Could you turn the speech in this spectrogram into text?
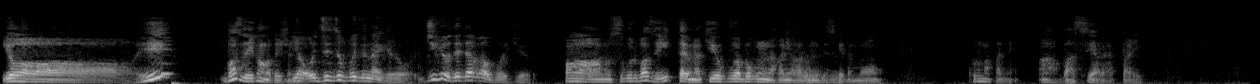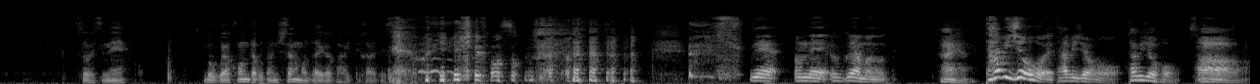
いやー、え？バスで行かんかった一緒に。いや、俺全然覚えてないけど、授業出たかは覚え中。ああ、あの、スクールバスで行ったような記憶が僕の中にはあるんですけども、車かね。ああ、バスやろ、やっぱり。そうですね。僕がコンタクトにしたのも大学入ってからです。ええけど、そんな。ねほんで、福山のはいはい。旅情報や、旅情報。旅情報。ああ、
